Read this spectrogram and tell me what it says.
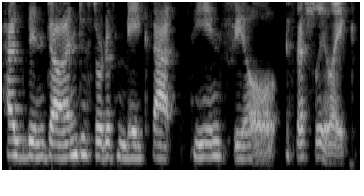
has been done to sort of make that scene feel especially like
